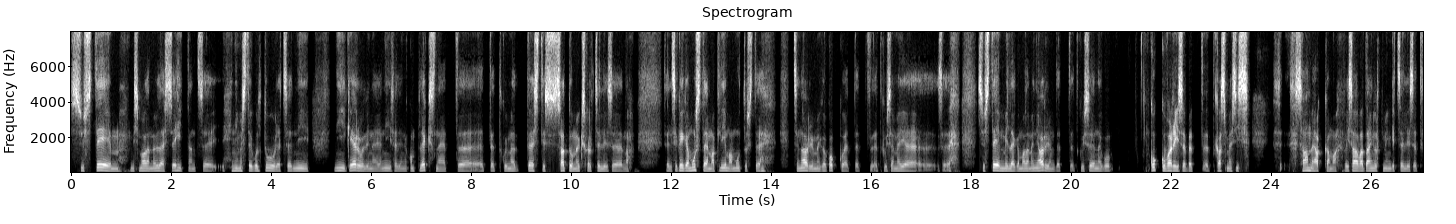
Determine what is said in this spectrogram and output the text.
süsteem, mis me oleme üles ehitanud, see inimeste kultuur, et see nii nii keeruline ja nii selline kompleksne, et, et, et kui me tõesti satume ükskord sellise noh, sellise kõige mustema kliimamuutuste stsenaariumiga kokku, et, et, et kui see meie, see süsteem, millega me oleme nii harjunud, et, et kui see nagu kokku variseb, et, et kas me siis saame hakkama või saavad ainult mingid sellised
